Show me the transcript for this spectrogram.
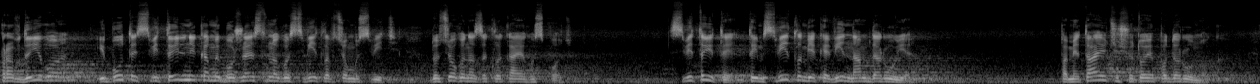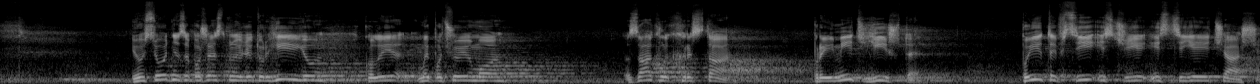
правдиво і бути світильниками божественного світла в цьому світі. До цього нас закликає Господь. Світити тим світлом, яке Він нам дарує, пам'ятаючи, що то є подарунок. І ось сьогодні за Божественною літургією, коли ми почуємо заклик Христа, прийміть, їжте, пийте всі із, цієї чаші,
